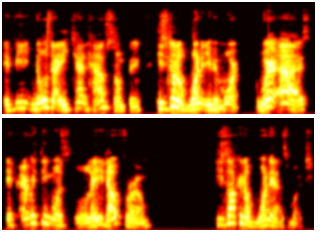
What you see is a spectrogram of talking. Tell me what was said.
If he knows that he can't have something, he's gonna want it even more. Whereas if everything was laid out for him, he's not to want it as much.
